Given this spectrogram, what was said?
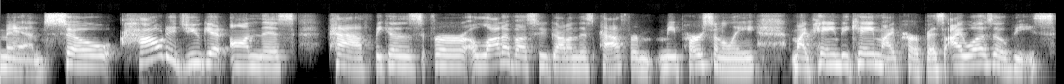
man. So, how did you get on this path? Because for a lot of us who got on this path, for me personally, my pain became my purpose. I was obese.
